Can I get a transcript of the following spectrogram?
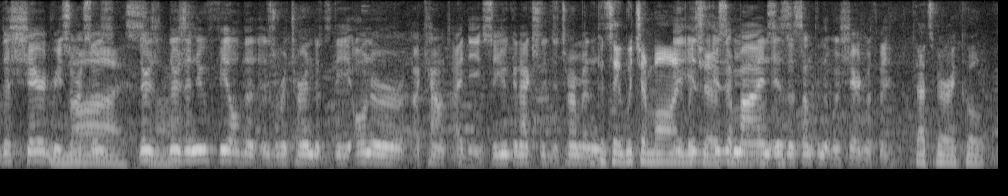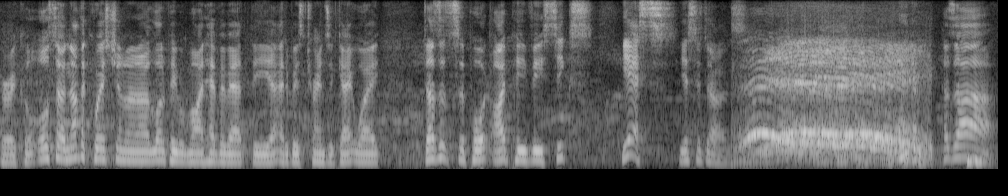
the shared resources. Nice, there's nice. there's a new field that is returned. It's the owner account ID, so you can actually determine You can see which are mine, is, which are is it mine? else's. Is it something that was shared with me? That's very cool. Very cool. Also, another question I know a lot of people might have about the uh, AWS Transit Gateway: Does it support IPv6? Yes, yes, it does. Huzzah!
